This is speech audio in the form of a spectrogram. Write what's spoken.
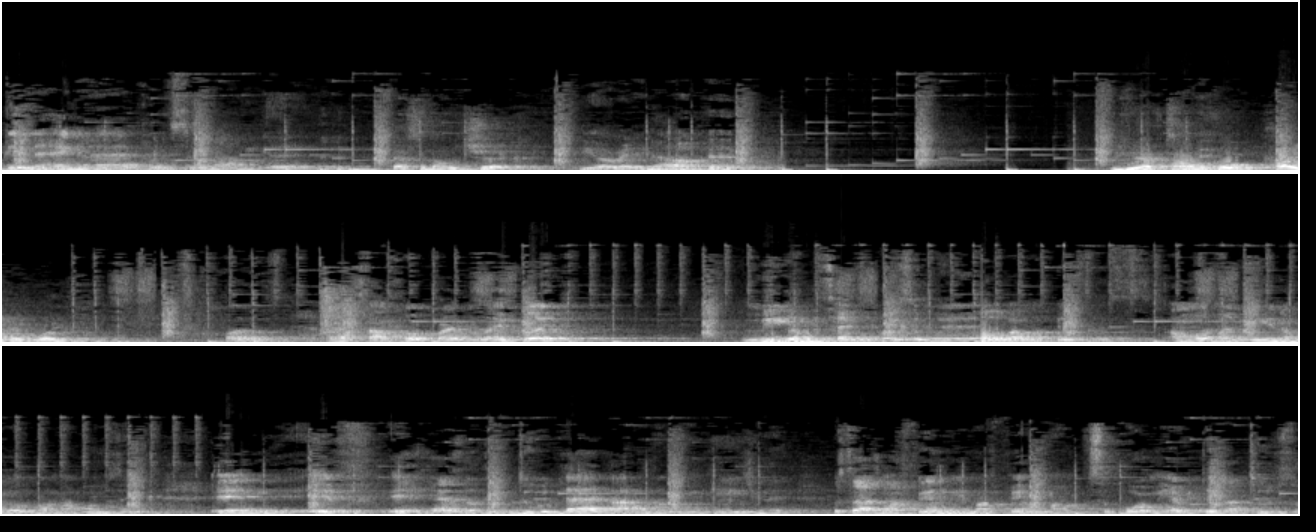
getting the hang of that pretty soon. I'll be good. That's another check. You already know. Do you have time for a private life? Of course, I have time for a private life, but me, I'm the type of person where I'm all about my business. I'm all money and I'm all about my music. And if it has nothing to do with that, I don't really engage in it. Besides my family, and my family um, support me everything I do. So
